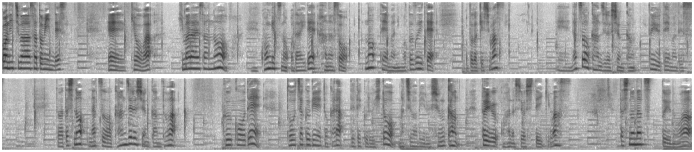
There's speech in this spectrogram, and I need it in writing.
こんにちは、さとみんです、えー、今日はヒマラヤさんの、えー、今月のお題で話そうのテーマに基づいてお届けします、えー、夏を感じる瞬間というテーマです。私の夏を感じる瞬間とは空港で到着ゲートから出てくる人を待ちわびる瞬間というお話をしていきます。私の夏というのは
